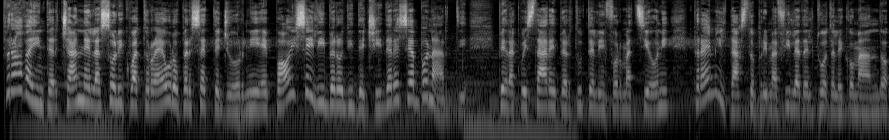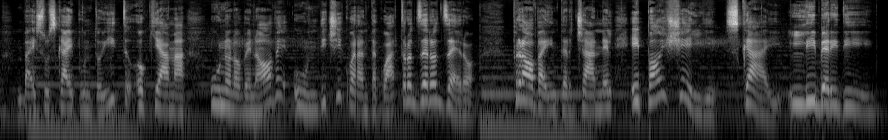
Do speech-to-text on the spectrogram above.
Prova Interchannel a soli 4 euro per 7 giorni e poi sei libero di decidere se abbonarti. Per acquistare per tutte le informazioni, premi il tasto prima fila del tuo telecomando, vai su sky.it o chiama 199 11 44 00. Prova Interchannel e poi scegli Sky, liberi di...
